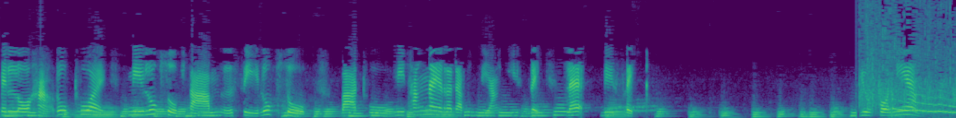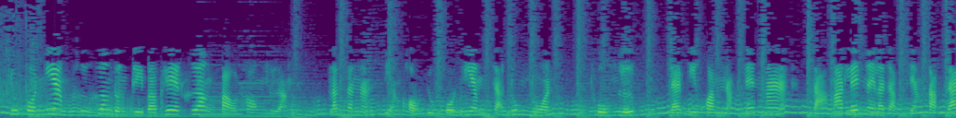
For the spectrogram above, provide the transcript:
เป็นโลหะรูปถ้วย มีลูกสูบสามหรือสี่ลูกสูบ บาทูมีทั้งในระดับเสียงอีเฟกและบีเฟกยูโฟเนียม ยูโฟเนียมคือเครื่องดนตรีประเภทเครื่องเป่าทองเหลือง ลักษณะเสียงของยูโฟเนียมจะนุ่มนวล ทุ้มลึก และมีความหนักแน่นมาก สามารถเล่นในระดับเสียงต่ำได้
